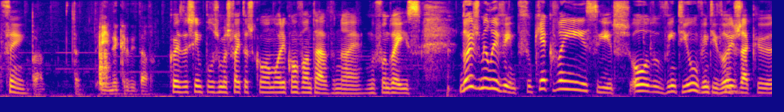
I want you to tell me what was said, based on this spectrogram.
Sim. portanto, é inacreditável. Coisas simples, mas feitas com amor e com vontade, não é? No fundo é isso. 2020, o que é que vem a seguir? Ou do 21, 22, já que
